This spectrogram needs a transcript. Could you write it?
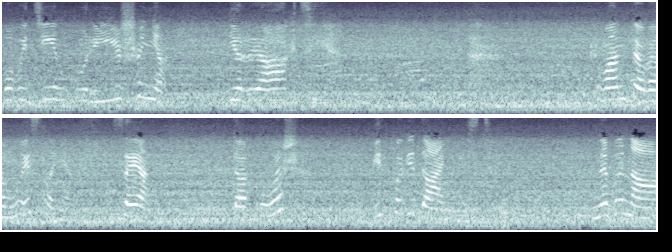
поведінку, рішення і реакції. Квантове мислення це також відповідальність, не вина,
